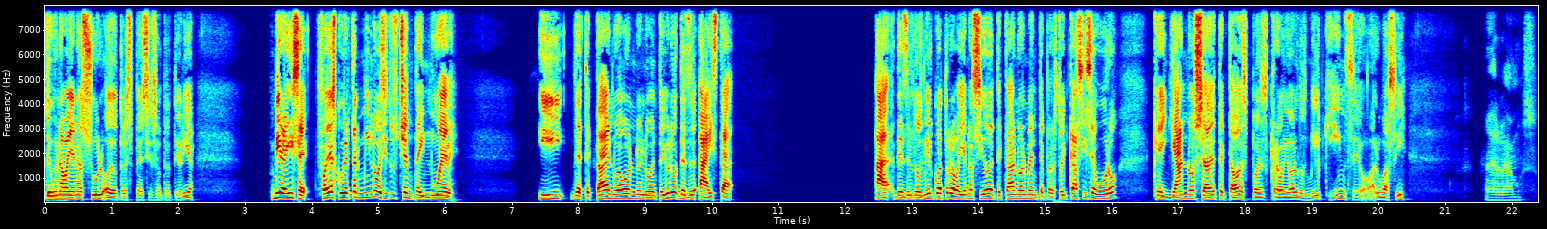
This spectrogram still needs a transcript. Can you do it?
de una ballena azul o de otra especie, es otra teoría. Mira, dice, fue descubierta en 1989 y detectada de nuevo en el 91. Desde, ahí está. Ah, desde el 2004 la ballena ha sido detectada anualmente, pero estoy casi seguro que ya no se ha detectado después, creo yo, del 2015 o algo así. A ver, veamos.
